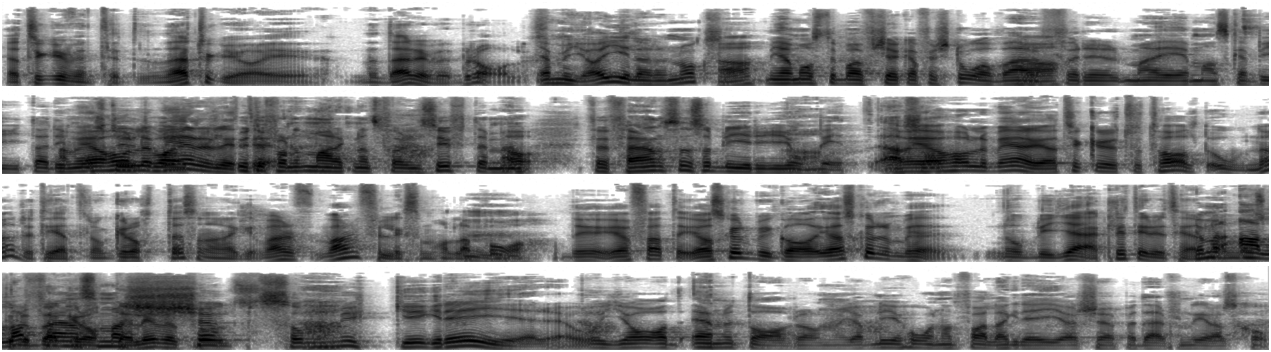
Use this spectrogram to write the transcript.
Jag tycker inte, den där tycker jag är, den där är väl bra. Liksom. ja, men jag gillar den också, Ja. men jag måste bara försöka förstå varför det- man, man ska byta. Det Ja, men jag håller med dig lite. utifrån ett marknadsföringssyfte, men Ja. för fansen så blir det ju jobbigt. Ja, men Alltså, jag håller med dig. jag tycker det är totalt onödigt egentligen att grotta sådana här. Varför, varför liksom hålla Mm. på? Det, jag, fattar, jag skulle, bli, gal- jag skulle bli, nog bli jäkligt irriterad Ja, men om de alla skulle börja fans grotta har i Liverpools. köpt så mycket grejer och jag en utav dem, jag blir hånad för alla grejer jag köper där från deras shop.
